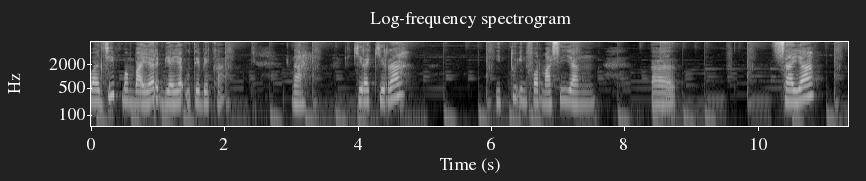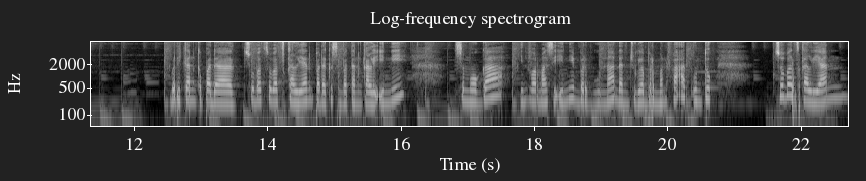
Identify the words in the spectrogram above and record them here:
wajib membayar biaya UTBK. Nah, kira-kira itu informasi yang uh, saya berikan kepada sobat-sobat sekalian pada kesempatan kali ini. Semoga informasi ini berguna dan juga bermanfaat untuk sobat sekalian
